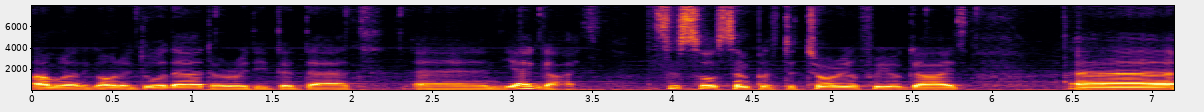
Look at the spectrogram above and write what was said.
I'm not going to do that. Already did that. And yeah guys this is so simple tutorial for you guys. Uh,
